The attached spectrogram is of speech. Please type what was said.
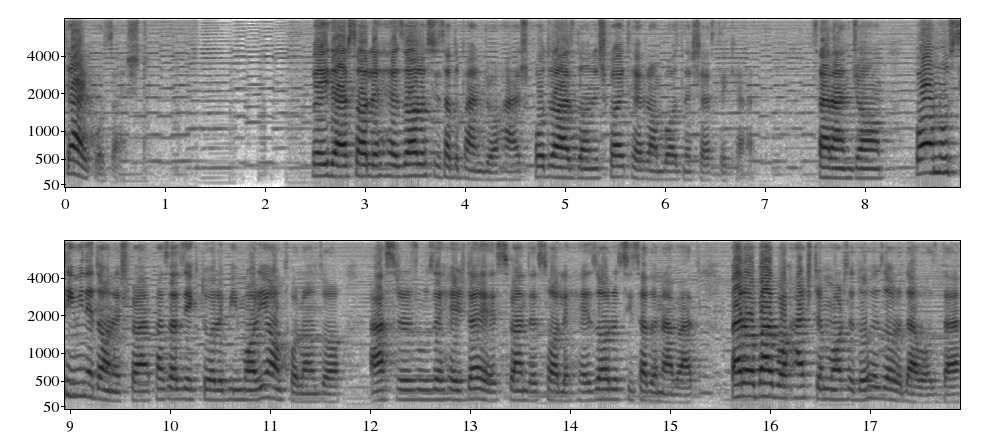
درگذشت وی در سال 1358 خود را از دانشگاه تهران بازنشسته کرد سرانجام بانو سیمین دانشور پس از یک دور بیماری آنفولانزا عصر روز 18 اسفند سال 1390 برابر با 8 مارس 2012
